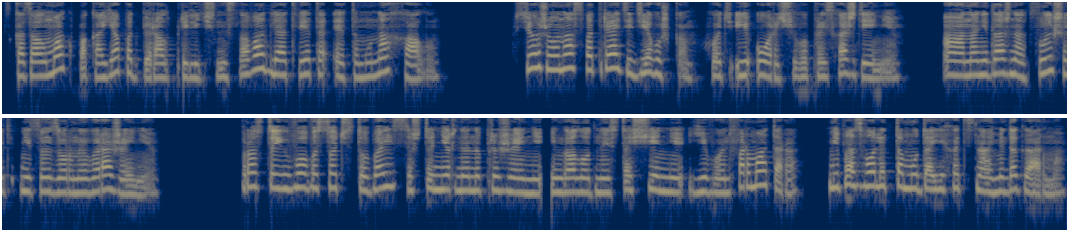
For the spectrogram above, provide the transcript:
сказал маг, пока я подбирал приличные слова для ответа этому нахалу. «Все же у нас в отряде девушка, хоть и орочьего происхождения, а она не должна слышать нецензурные выражения. Просто его высочество боится, что нервное напряжение и голодное истощение его информатора не позволят тому доехать с нами до Гарма.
